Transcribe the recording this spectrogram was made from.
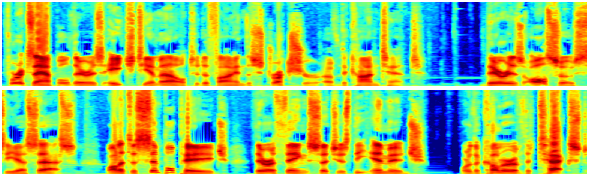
For example, there is HTML to define the structure of the content. There is also CSS, while it's a simple page, there are things such as the image or the color of the text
